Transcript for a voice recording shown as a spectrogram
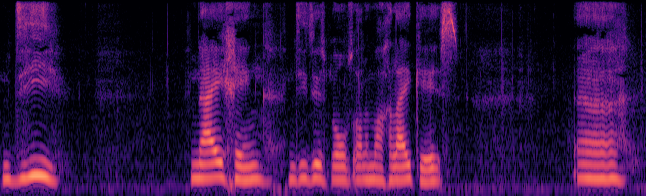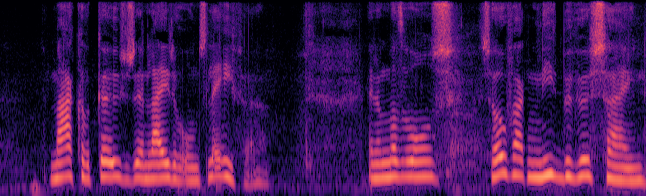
die neiging, die dus bij ons allemaal gelijk is, uh, maken we keuzes en leiden we ons leven. En omdat we ons zo vaak niet bewust zijn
